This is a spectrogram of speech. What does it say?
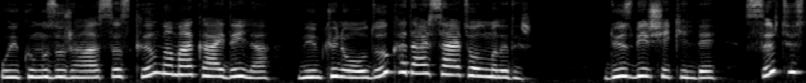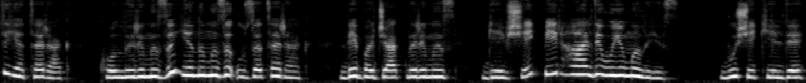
uykumuzu rahatsız kılmama kaydıyla mümkün olduğu kadar sert olmalıdır. Düz bir şekilde sırt üstü yatarak kollarımızı yanımıza uzatarak ve bacaklarımız gevşek bir halde uyumalıyız. Bu şekilde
